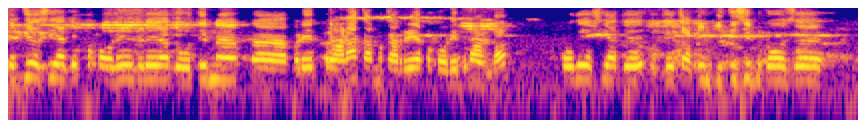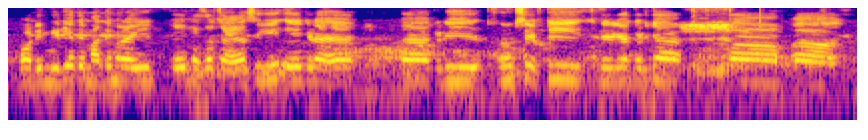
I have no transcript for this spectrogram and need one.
ਇੱਥੇ ਅਸੀਂ ਅੱਜ ਪਕੌੜੇ ਜਿਹੜੇ ਆ ਦੋ ਤਿੰਨ ਅਹ, ਬੜੇ ਪੁਰਾਣਾ ਕੰਮ ਕਰ ਰਹੇ ਆ ਪਕੌੜੇ ਬਣਾਉਣ ਦਾ। ਉਹਦੇ ਅਸੀਂ ਅੱਜ ਇੱਥੇ ਚੈਕਿੰਗ ਕੀਤੀ ਸੀ ਬਿਕੋਜ਼ ਤੁਹਾਡੀ ਮੀਡੀਆ ਦੇ ਮਾਧਿਅਮ ਰਾਹੀਂ ਇਹ ਨਜ਼ਰ ਚ ਆਇਆ ਸੀ ਕਿ ਇਹ ਜਿਹੜਾ ਹੈ ਅਹ, ਜਿਹੜੀ ਫੂਡ ਸੇਫਟੀ ਜਿਹੜੀਆਂ ਜਿਹੜੀਆਂ ਅਹ, ਅਹ,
